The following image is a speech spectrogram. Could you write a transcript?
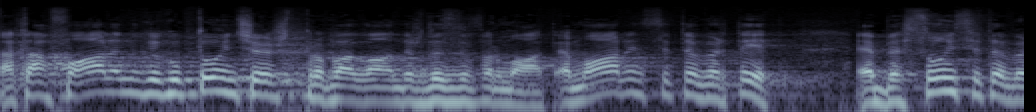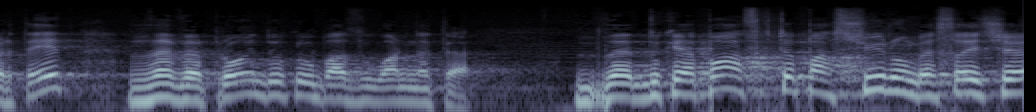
ata fare nuk e kuptojnë që është propagandë, është dezinformatë. E marrin si të vërtetë, e besojnë si të vërtetë dhe veprojnë duke u bazuar në të. Dhe duke e pas këtë pasqyrë, unë besoj që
